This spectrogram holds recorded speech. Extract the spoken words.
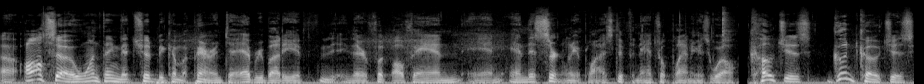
Uh, also, one thing that should become apparent to everybody if they're a football fan, and, and this certainly applies to financial planning as well coaches, good coaches,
